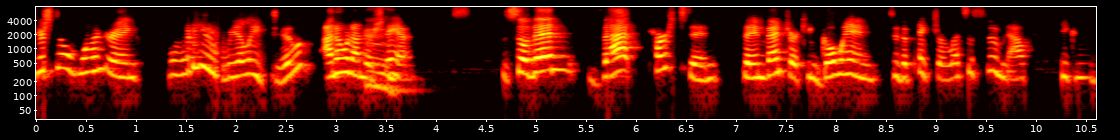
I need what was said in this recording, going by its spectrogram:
you're still wondering, well, what do you really do? I don't understand. Mm. So then that person, the inventor, can go in to the picture. Let's assume now he can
